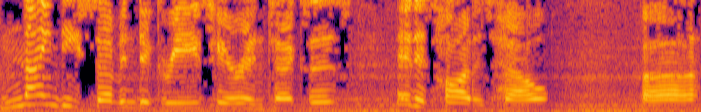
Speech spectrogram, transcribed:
97 degrees here in Texas. It is hot as hell. Uh,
